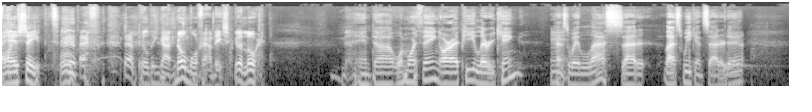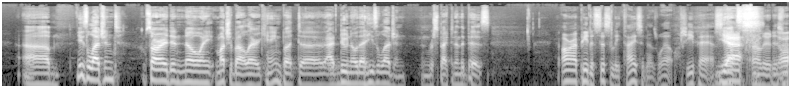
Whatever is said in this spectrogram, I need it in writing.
bad shape. that building got no more foundation. Good lord. And uh, one more thing, R.I.P. Larry King passed Mm. away last Saturday, last weekend Saturday. Um, he's a legend. I'm sorry I didn't know any much about Larry King, but uh, I do know that he's a legend and respected in the biz. R.I.P. to Cicely Tyson as well. She passed Yes. earlier this oh week.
